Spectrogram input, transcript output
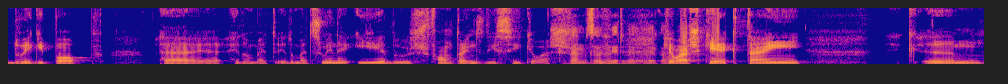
do Iggy Pop uh, e, do Matt, e do Matt Sweeney e a dos Fountains DC, que eu acho que, vamos ouvir agora. que eu acho que é que tem um,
